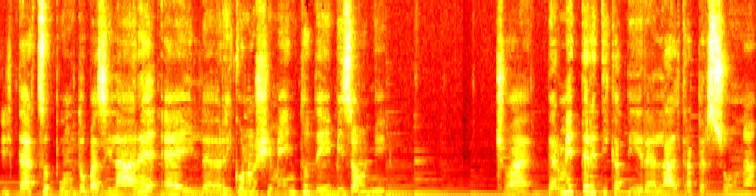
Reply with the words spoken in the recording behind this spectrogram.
Il terzo punto basilare è il riconoscimento dei bisogni, cioè permettere di capire all'altra persona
